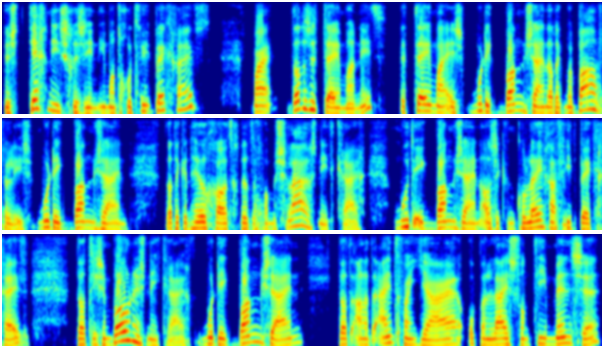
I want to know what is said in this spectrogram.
dus technisch gezien iemand goed feedback geeft. Maar dat is het thema niet. Het thema is, moet ik bang zijn dat ik mijn baan verlies? Moet ik bang zijn dat ik een heel groot gedeelte van mijn salaris niet krijg? Moet ik bang zijn als ik een collega feedback geef dat hij zijn bonus niet krijgt? Moet ik bang zijn dat aan het eind van het jaar op een lijst van 10 mensen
